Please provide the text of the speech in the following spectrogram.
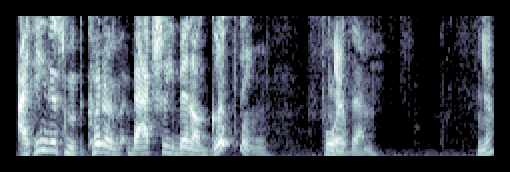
i think this could have actually been a good thing for Yeah. them Yeah.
